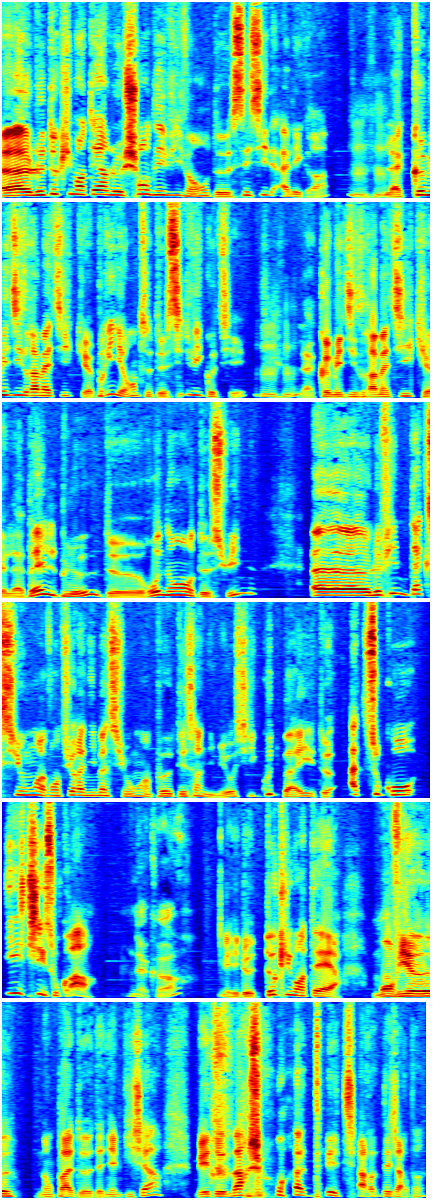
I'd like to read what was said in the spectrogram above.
Euh, le documentaire Le Chant des Vivants de Cécile Allegra. Mhm, La comédie dramatique Brillante de Sylvie Gauthier. mhm. La comédie dramatique La Belle Bleue de Ronan de Suine. Euh, le film d'action, aventure, animation, un peu dessin animé aussi, Goodbye de Atsuko Ishizuka. D'accord. Et le documentaire Mon vieux, non pas de Daniel Guichard, mais de Marjoie Desjar- Desjardins.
